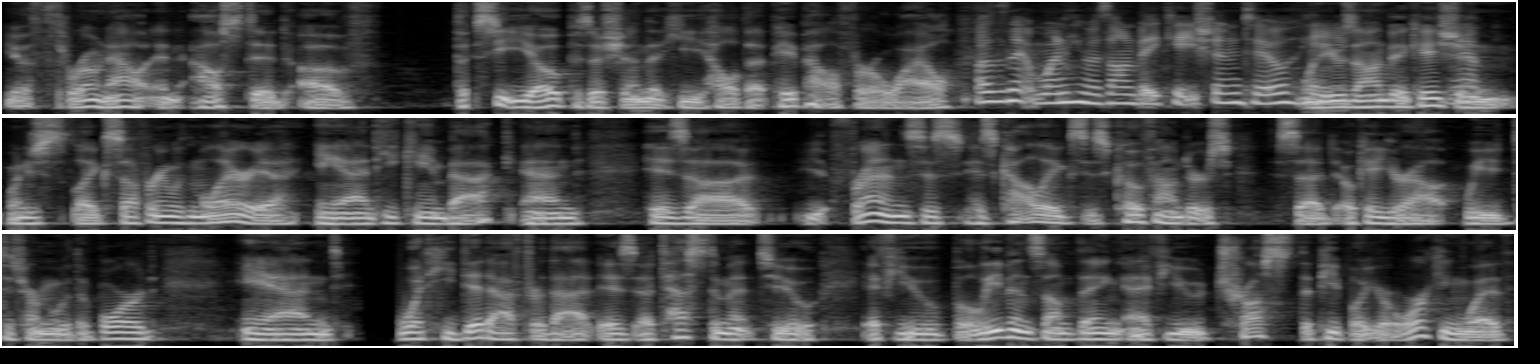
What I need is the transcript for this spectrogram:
you know, thrown out and ousted of the CEO position that he held at PayPal for a while Wasn't it when he was on vacation too? when he was on vacation, when he's like suffering with malaria, and he came back, and his uh, friends, his his colleagues, his co-founders said, "Okay, you're out." We determined with the board, and what he did after that is a testament to if you believe in something and if you trust the people you're working with.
